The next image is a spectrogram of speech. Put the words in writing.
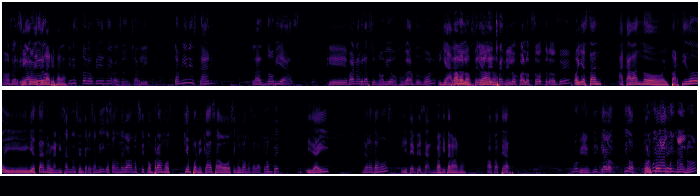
Vamos a ver qué Sí, tal. creo que es la rifada. Tienes toda la boca llena de razón, Charlie. También están las novias que van a ver a su novio jugar fútbol. Y ya, pero- vámonos, Pero ya le vámonos. echan el ojo a los otros, ¿eh? O ya están acabando el partido y ya están organizándose entre los amigos, a dónde vamos, qué compramos, quién pone casa o si nos vamos a la trompe. Y de ahí ya nos damos y te empiezan, bajita la mano, a patear. Muy bien, sí, claro. Digo, digo, Muy- por, muy suerte, mal, muy mal, ¿no?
